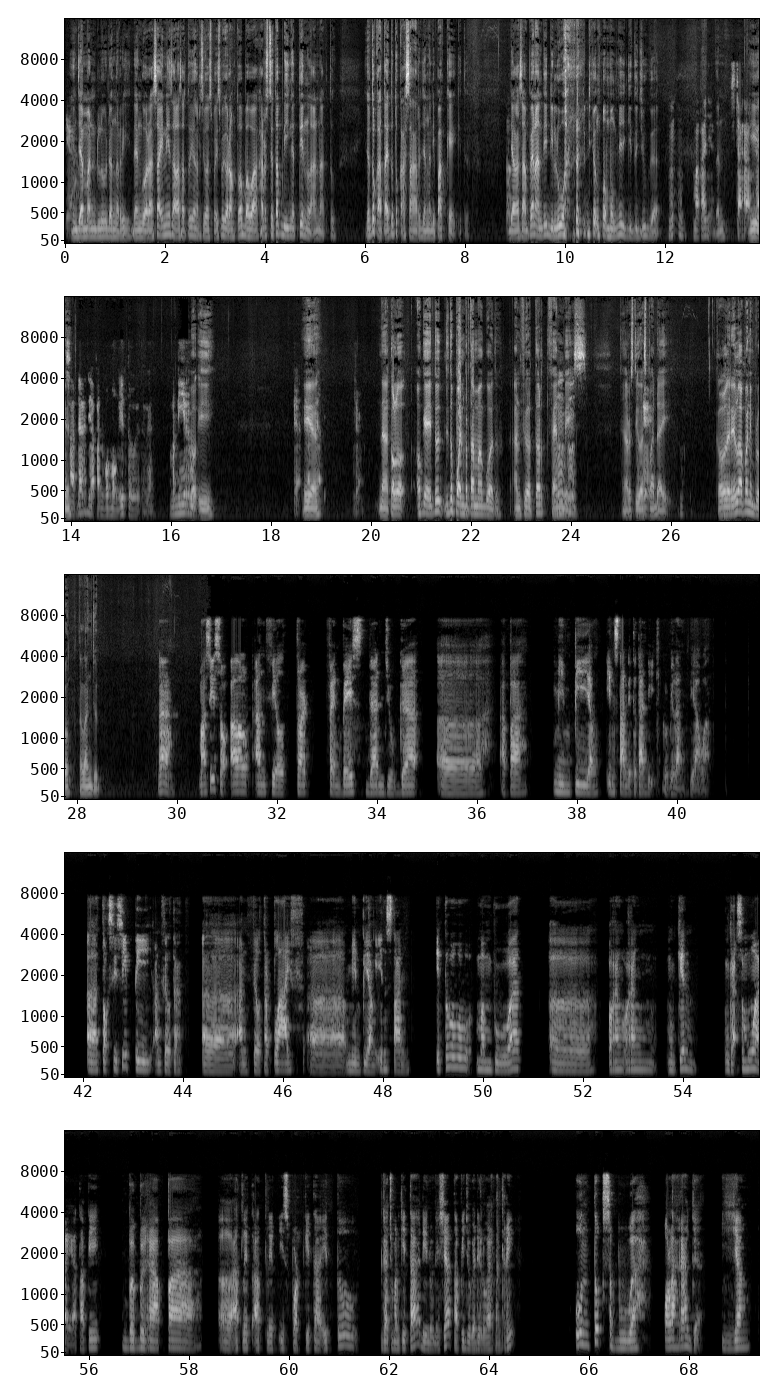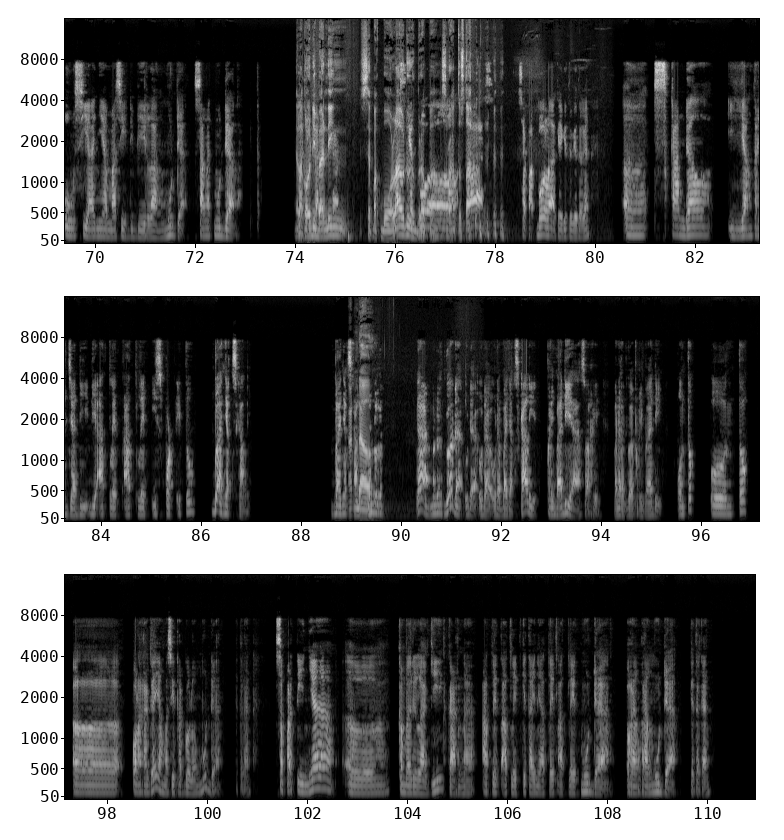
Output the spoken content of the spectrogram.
Ya. Yang zaman dulu udah ngeri dan gua rasa ini salah satu yang harus diwaspadai sebagai orang tua bahwa harus tetap diingetin lah anak tuh. Itu tuh kata itu tuh kasar, jangan dipakai gitu. Jangan sampai nanti di luar dia ngomongnya gitu juga. Mm, makanya. Dan Secara iya. sadar dia akan ngomong itu gitu kan. Meniru. Yoi. Ya, Iya. ya, ya. Nah, kalau oke itu itu poin pertama gua tuh, unfiltered fan base. Yang harus diwaspadai. Kalau dari lu apa nih, Bro? Kita lanjut. Nah, masih soal unfiltered fanbase dan juga eh apa mimpi yang instan itu tadi gue bilang di awal. Eh, toxicity, unfiltered eh, unfiltered life, eh, mimpi yang instan itu membuat eh, orang-orang mungkin nggak semua ya, tapi beberapa eh, atlet-atlet e-sport kita itu nggak cuma kita di Indonesia, tapi juga di luar negeri, untuk sebuah olahraga yang usianya masih dibilang muda, sangat muda lah. gitu. Lah, kalau dibanding sepak bola udah berapa 100 tahun. ah, sepak bola kayak gitu-gitu kan. Eh, skandal yang terjadi di atlet-atlet e-sport itu banyak sekali. Banyak sekali. Skandal. Menurut ya, menurut gua udah udah udah udah banyak sekali pribadi ya, sorry. Menurut gua pribadi untuk untuk eh, olahraga yang masih tergolong muda, gitu kan. Sepertinya eh, kembali lagi karena atlet-atlet kita ini atlet-atlet muda, orang-orang muda, gitu kan.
